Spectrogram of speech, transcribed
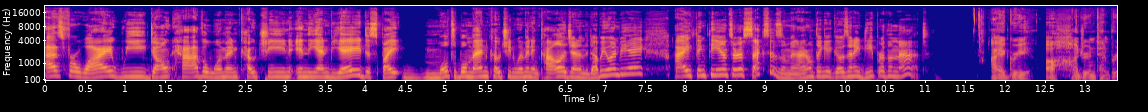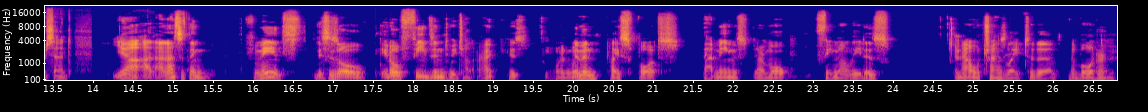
As for why we don't have a woman coaching in the NBA, despite multiple men coaching women in college and in the WNBA, I think the answer is sexism, and I don't think it goes any deeper than that. I agree 110%. Yeah, and that's the thing. For me, it's this is all it all feeds into each other, right? Because when women play sports, that means there are more female leaders, and that will translate to the the boardroom.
